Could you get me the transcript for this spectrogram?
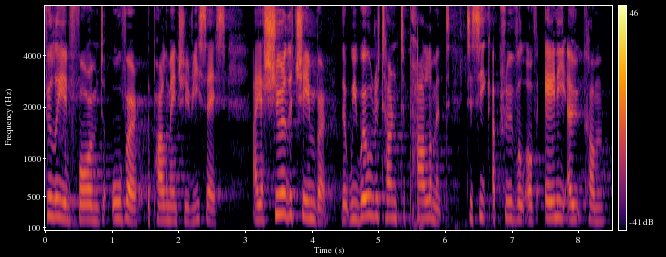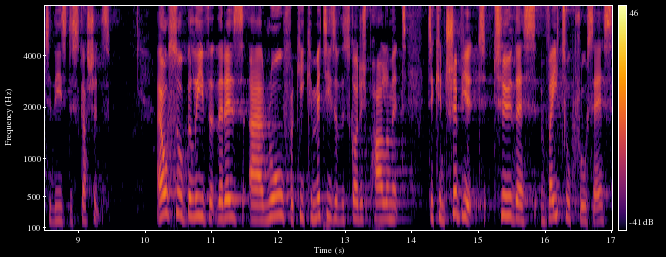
fully informed over the parliamentary recess. I assure the Chamber that we will return to Parliament to seek approval of any outcome to these discussions. I also believe that there is a role for key committees of the Scottish Parliament to contribute to this vital process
